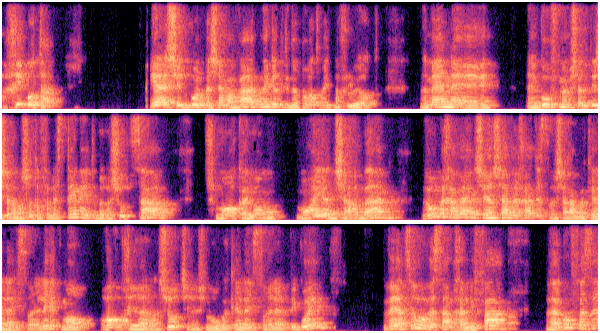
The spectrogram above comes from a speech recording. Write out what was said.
הכי בוטה. יש ארגון בשם הוועד נגד גדרות והתנחלויות. זה מעין אה, אה, גוף ממשלתי של הרשות הפלסטינית בראשות שר, שמו כיום מועייד שעבן, והוא מחבל שישב 11 שנה בכלא הישראלי, כמו רוב בכירי הרשות שישבו בכלא הישראלי על פיגועים, ויצאו ושם חליפה והגוף הזה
